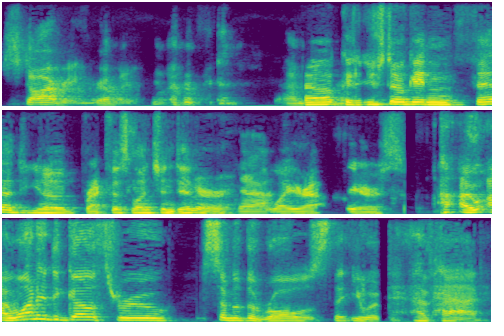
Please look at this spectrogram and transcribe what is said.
starving, really. I'm- No, because you're still getting fed, you know, breakfast, lunch, and dinner Yeah. while you're out there. So, I, I wanted to go through some of the roles that you would have had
